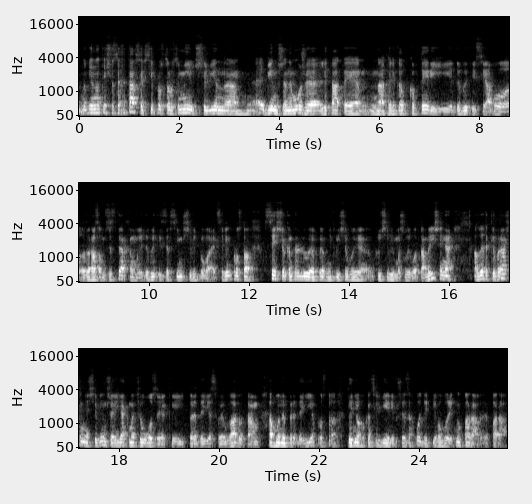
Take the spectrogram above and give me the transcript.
Ну він не те, що захитався, всі просто розуміють, що він, е, він вже не може літати на гелікоптері і дивитися або разом зі стерхами і дивитись за всім, що відбувається. Він просто все, що контролює певні ключові, ключові, можливо, там рішення. Але таке враження, що він вже як мафіозо, який передає свою владу там або не передає, просто до нього консильєрі вже заходять і говорять: ну пора вже, пора,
